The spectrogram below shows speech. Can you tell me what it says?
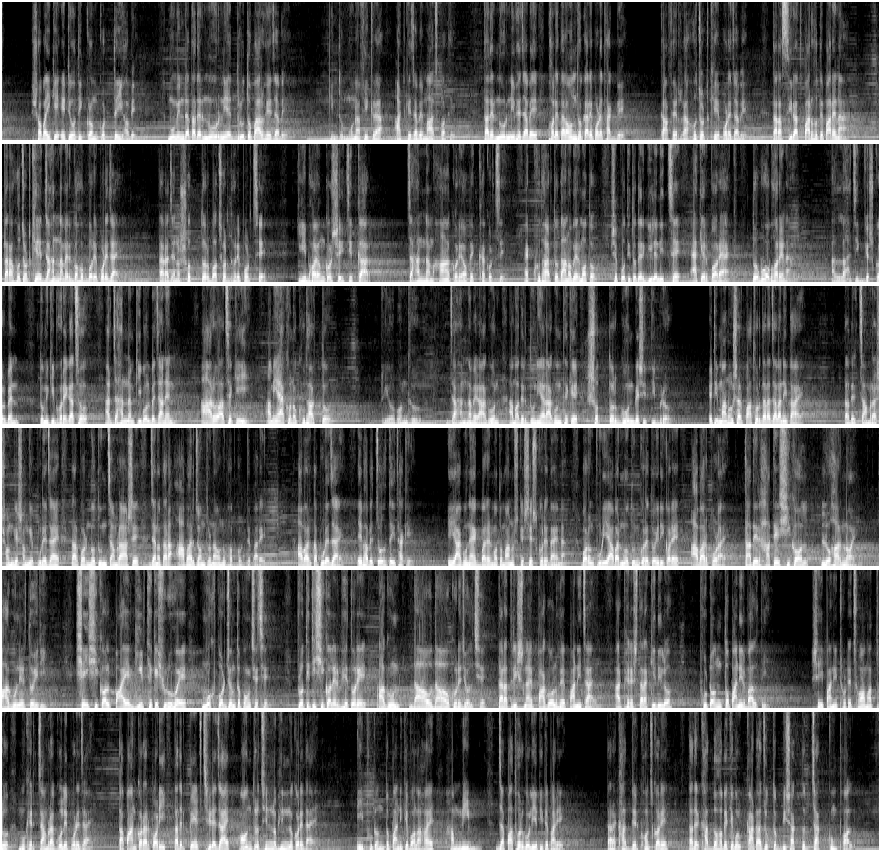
সবাইকে এটি অতিক্রম করতেই হবে। মুমিনরা তাদের নূর নিয়ে দ্রুত পার হয়ে যাবে। কিন্তু মুনাফিকরা আটকে যাবে মাঝপথে। তাদের নূর নিভে যাবে, ফলে তারা অন্ধকারে পড়ে থাকবে। কাফেররা হোঁচট খেয়ে পড়ে যাবে। তারা সিরাত পার হতে পারে না। তারা হোঁচট খেয়ে জাহান্নামের গহব্বরে পড়ে যায়। তারা যেন সত্তর বছর ধরে পড়ছে। কি ভয়ঙ্কর সেই চিৎকার! জাহান্নাম হাঁ করে অপেক্ষা করছে। এক ক্ষুধার্ত দানবের মতো। সে পতিতদের গিলে নিচ্ছে, একের পর এক। তবুও ভরে না। আল্লাহ জিজ্ঞেস করবেন, তুমি কি ভরে গেছো? আর জাহান্নাম কি বলবে জানেন? আরও আছে কি? আমি এখনও ক্ষুধার্ত। প্রিয় বন্ধু, জাহান্নামের আগুন আমাদের দুনিয়ার আগুন থেকে সত্তর গুণ বেশি তীব্র। এটি মানুষ আর পাথর দ্বারা জ্বালানি পায়। তাদের চামড়া সঙ্গে সঙ্গে পুড়ে যায়, তারপর নতুন চামড়া আসে, যেন তারা আবার যন্ত্রণা অনুভব করতে পারে। আবার তা পুড়ে যায়, এভাবে চলতেই থাকে। এই আগুন একবারের মতো মানুষকে শেষ করে দেয় না, বরং পুড়িয়ে আবার নতুন করে তৈরি করে, আবার পোড়ায়। তাদের হাতের শিকল, লোহার নয়, আগুনের তৈরি। সেই শিকল পায়ের গির থেকে শুরু হয়ে মুখ পর্যন্ত পৌঁছেছে। প্রতিটি শিকলের ভেতরে আগুন দাও দাও করে জ্বলছে। তারা তৃষ্ণায় পাগল হয়ে পানি চায়। আর ফেরেশতারা কি দিল? ফুটন্ত পানির বালতি। সেই পানি ঠোঁটে ছোঁয়া মাত্র মুখের চামড়া গলে পড়ে যায়। তা পান করার পরই তাদের পেট ছিঁড়ে যায়, অন্ত্র ছিন্ন ভিন্ন করে দেয়। এই ফুটন্ত পানিকে বলা হয় হাম্মিম, যা পাথর গলিয়ে দিতে পারে। তারা খাদ্যের খোঁজ করে, তাদের খাদ্য হবে কেবল কাঁটাযুক্ত বিষাক্ত জাক্কুম ফল।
